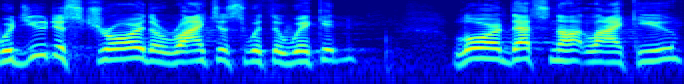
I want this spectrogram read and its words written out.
would you destroy the righteous with the wicked? Lord, that's not like you.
